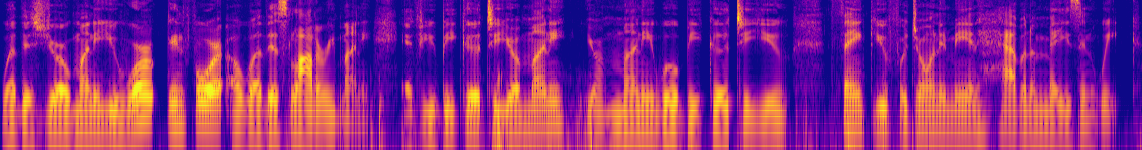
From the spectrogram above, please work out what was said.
whether it's your money you working for or whether it's lottery money. If you be good to your money, your money will be good to you. Thank you for joining me and have an amazing week.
